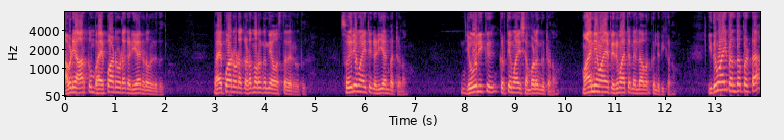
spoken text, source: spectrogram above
അവിടെ ആർക്കും ഭയപ്പാടോടെ കഴിയാനിടവരുത്. ഭയപ്പാടോടെ കിടന്നുറങ്ങുന്ന അവസ്ഥ വരരുത്. സ്വൈര്യമായിട്ട് കഴിയാൻ പറ്റണം. ജോലിക്ക് കൃത്യമായി ശമ്പളം കിട്ടണം. മാന്യമായ പെരുമാറ്റം എല്ലാവർക്കും ലഭിക്കണം. ഇതുമായി ബന്ധപ്പെട്ട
